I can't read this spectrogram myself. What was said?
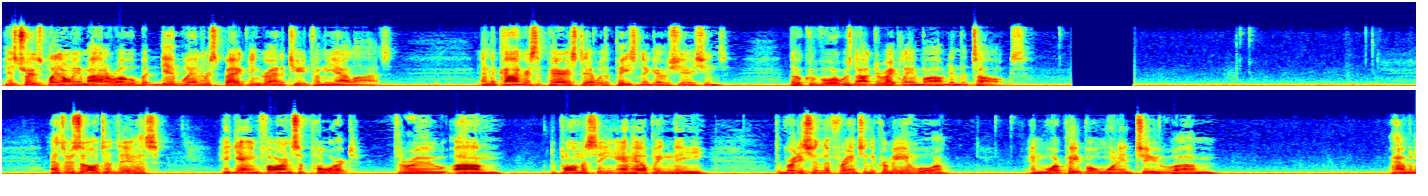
His troops played only a minor role, but did win respect and gratitude from the Allies. And the Congress of Paris dealt with the peace negotiations, though Cavour was not directly involved in the talks. As a result of this, he gained foreign support through um, diplomacy and helping the, the British and the French in the Crimean War and more people wanted to um, have an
